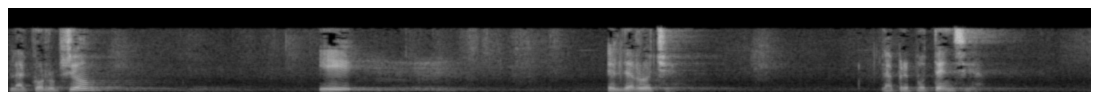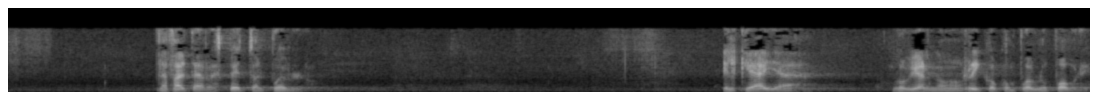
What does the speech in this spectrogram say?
la corrupción y el derroche, la prepotencia, la falta de respeto al pueblo, el que haya gobierno rico con pueblo pobre,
